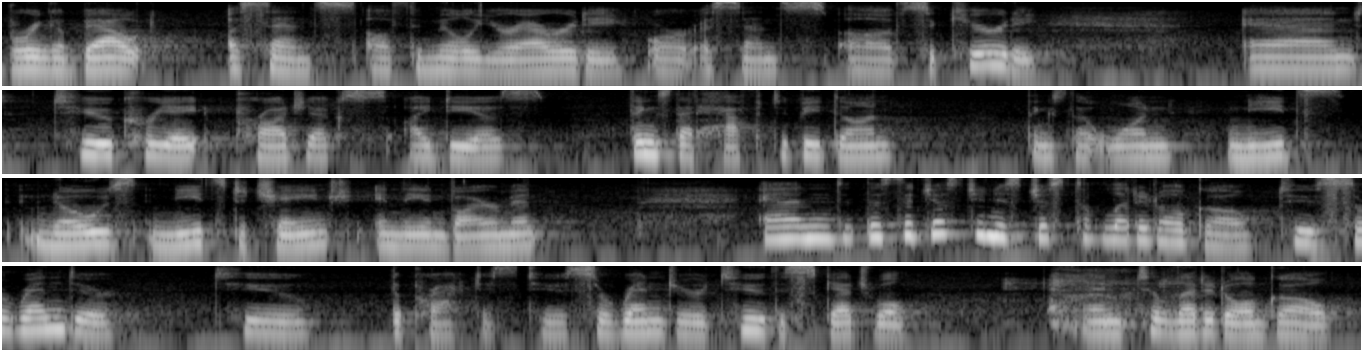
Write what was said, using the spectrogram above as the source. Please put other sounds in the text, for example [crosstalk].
bring about a sense of familiarity or a sense of security, and to create projects, ideas, things that have to be done, things that one needs, knows needs to change in the environment. And the suggestion is just to let it all go, to surrender to the practice, to surrender to the schedule, and to let it all go.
